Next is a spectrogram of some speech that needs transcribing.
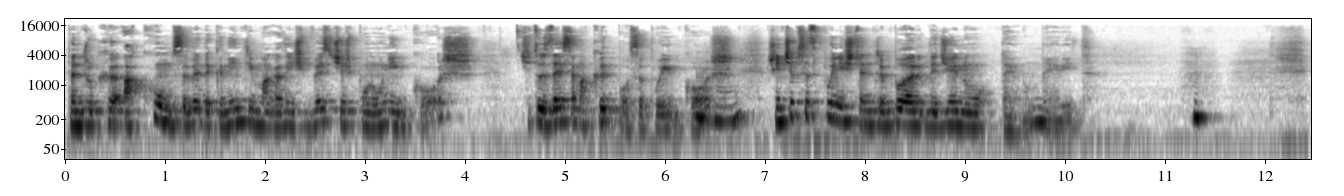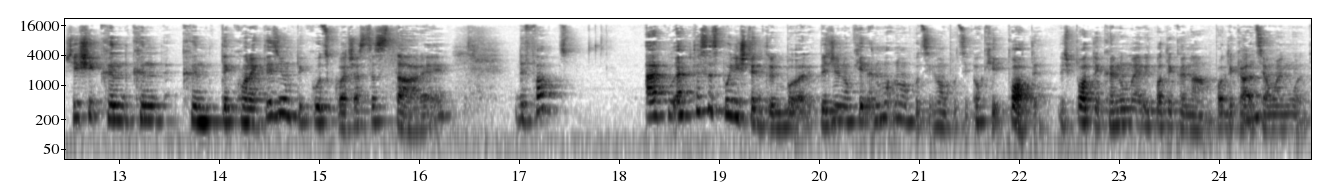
Pentru că acum se vede când intri în magazin și vezi ce își pun unii în coș, și tu îți dai seama cât poți să pui în coș uh-huh. și începi să-ți pui niște întrebări de genul, dar eu nu merit. Hm. Știi? Și când, când, când te conectezi un picuț cu această stare, de fapt, ar, ar putea să spui niște întrebări, de genul, ok, dar numai, numai puțin, numai puțin. Ok, poate. Deci poate că nu merit, poate că n-am, poate că alții au mai mult.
